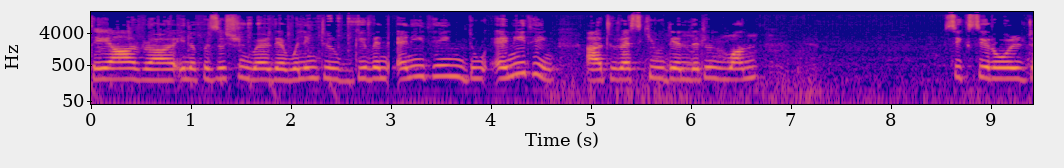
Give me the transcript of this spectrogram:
they are uh, in a position where they're willing to give in anything, do anything uh, to rescue their little one. Six-year-old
